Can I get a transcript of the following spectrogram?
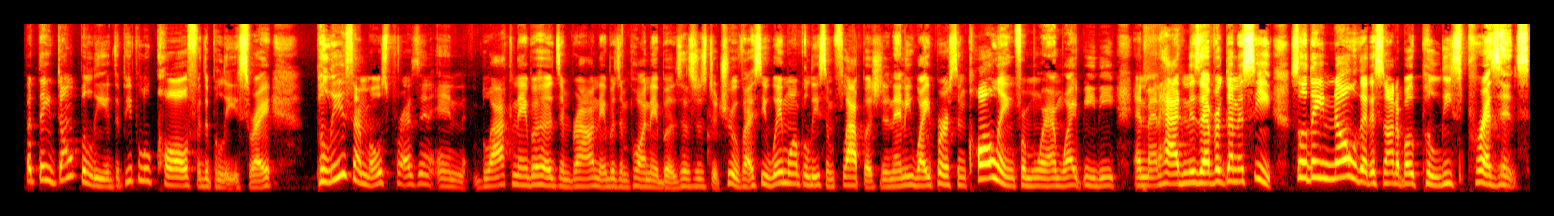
But they don't believe the people who call for the police, right? Police are most present in black neighborhoods and brown neighborhoods and poor neighborhoods. That's just the truth. I see way more police in Flatbush than any white person calling from where NYPD and Manhattan is ever going to see. So they know that it's not about police presence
